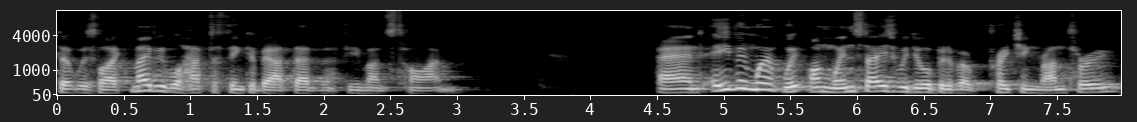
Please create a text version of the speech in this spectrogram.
that was like, maybe we'll have to think about that in a few months' time. And even when we, on Wednesdays, we do a bit of a preaching run through.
